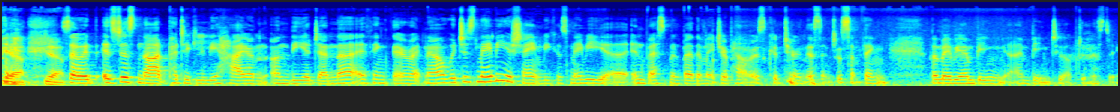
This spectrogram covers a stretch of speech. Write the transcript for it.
Yeah, yeah. so it, it's just not particularly high on, on the agenda, I think, there right now, which is maybe a shame because maybe uh, investment by the major powers could turn this into something. But maybe I'm being I'm being too optimistic.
